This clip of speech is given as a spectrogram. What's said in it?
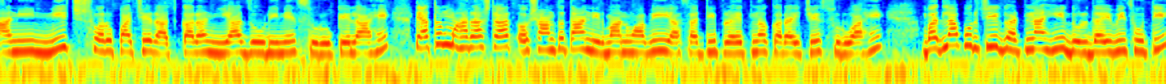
आणि नीच स्वरूपाचे राजकारण या जोडीने सुरू केलं आहे. त्यातून महाराष्ट्रात अशांतता निर्माण व्हावी यासाठी प्रयत्न करायचे सुरू आहे. बदलापूरची घटना ही दुर्दैवीच होती.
